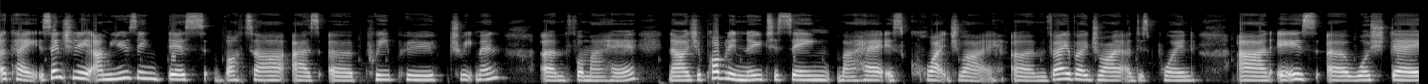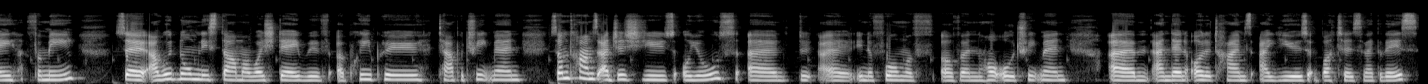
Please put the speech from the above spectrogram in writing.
okay essentially i'm using this butter as a pre-poo treatment um, for my hair now as you're probably noticing my hair is quite dry um, very very dry at this point and it is a wash day for me so I would normally start my wash day with a pre-poo type of treatment. Sometimes I just use oils uh, uh, in the form of, of an hot oil treatment. Um, and then other times I use butters like this.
